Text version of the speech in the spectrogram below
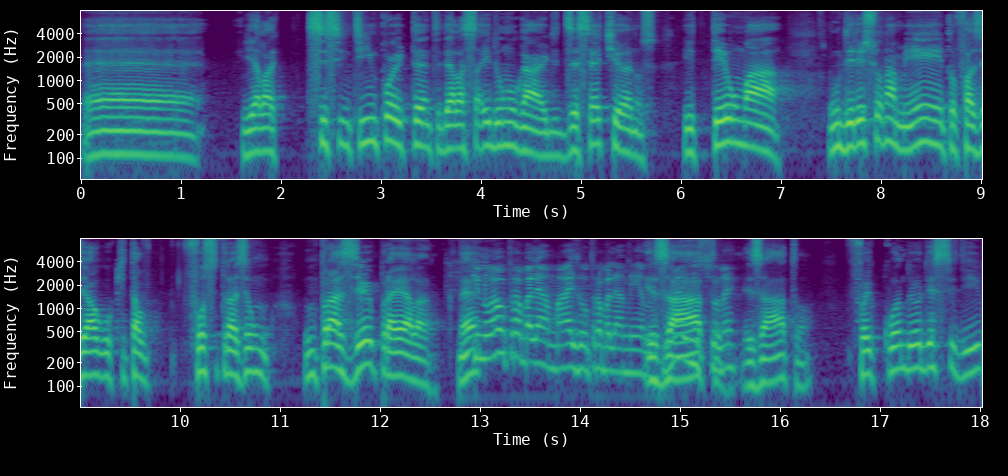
é, e ela se sentir importante dela sair de um lugar de 17 anos e ter uma, um direcionamento, fazer algo que tal, fosse trazer um, um prazer para ela, né? Que não é o trabalhar mais ou trabalhar menos. Exato, é isso, né? exato. Foi quando eu decidi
